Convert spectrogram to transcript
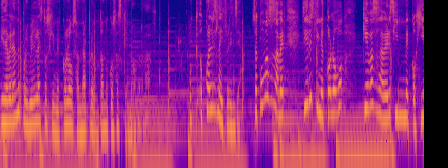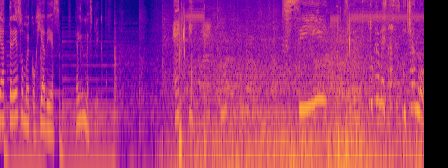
y deberían de prohibirle a estos ginecólogos andar preguntando cosas que no, ¿verdad? ¿Cuál es la diferencia? O sea, ¿cómo vas a saber? Si eres ginecólogo, ¿qué vas a saber si me cogía tres o me cogía diez? Que alguien me explique. Sí, tú que me estás escuchando.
